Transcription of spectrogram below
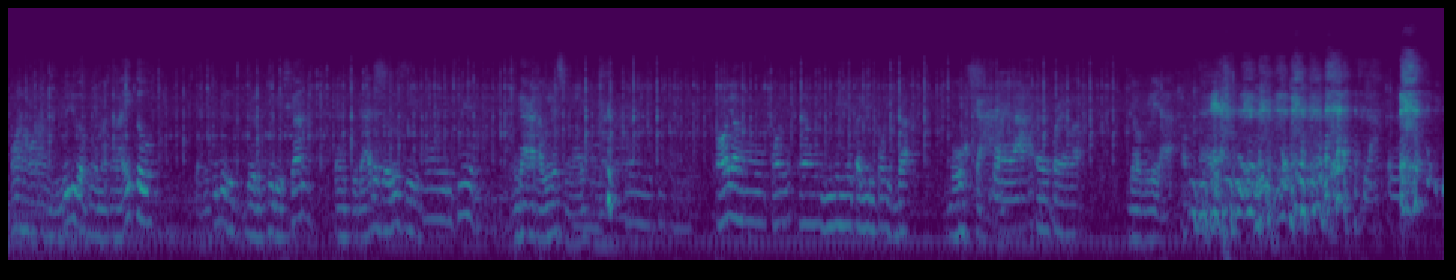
Orang-orang dulu juga punya masalah itu. Dan itu sudah dituliskan dan sudah ada solusi. Enggak kata Will Smith Smith. Oh yang yang bininya tadi Po Ida. bukan. Eh Po Ella. jawab dulu ya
